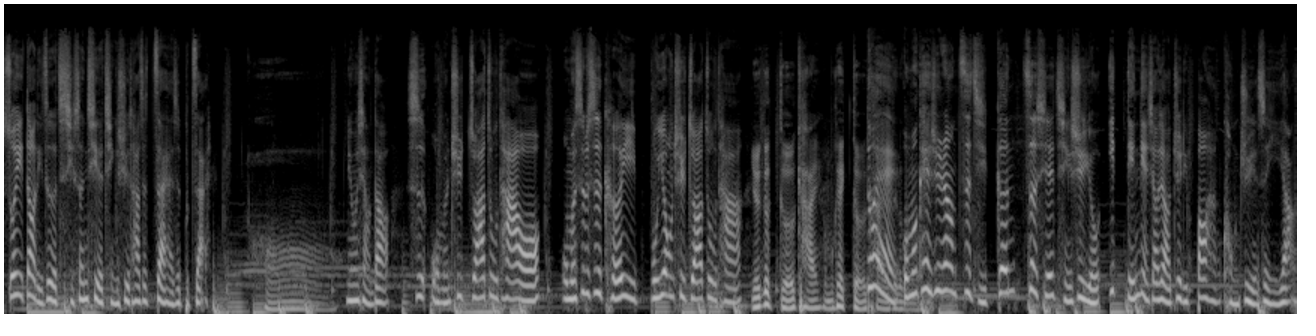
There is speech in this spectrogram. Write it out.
所以到底这个生气的情绪它是在还是不在？你有想到，是我们去抓住它哦？我们是不是可以不用去抓住它？有一个隔开，我们可以隔开。对，我们可以去让自己跟这些情绪有一点点小小的距离，包含恐惧也是一样。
